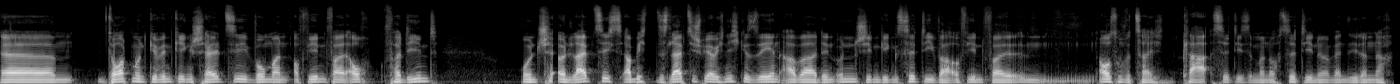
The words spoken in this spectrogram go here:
Ähm, Dortmund gewinnt gegen Chelsea, wo man auf jeden Fall auch verdient. Und, und Leipzig, ich, das Leipzig-Spiel habe ich nicht gesehen, aber den Unentschieden gegen City war auf jeden Fall ein Ausrufezeichen. Klar, City ist immer noch City, ne, wenn sie dann nach,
